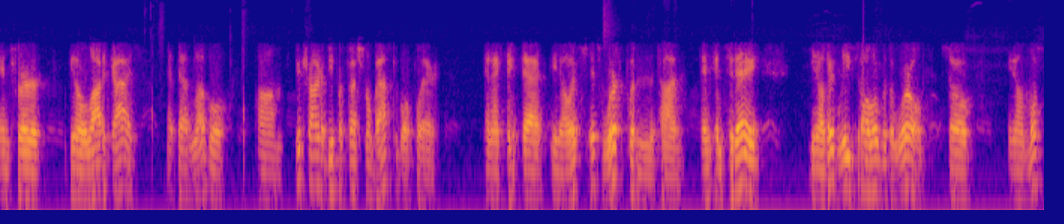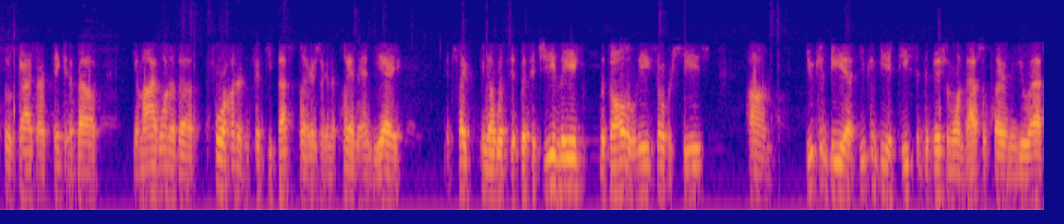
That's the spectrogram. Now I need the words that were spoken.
And for you know a lot of guys at that level, um, you're trying to be a professional basketball player, and I think that you know it's it's worth putting in the time. And and today, you know, there's leagues all over the world, so you know most of those guys aren't thinking about, am I one of the 450 best players that are going to play in the NBA? It's like you know with the, with the G League, with all the leagues overseas, um, you can be a you can be a decent Division One basketball player in the U.S.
